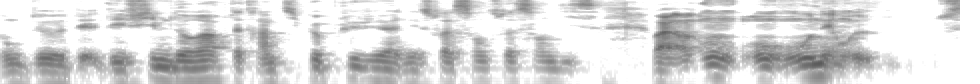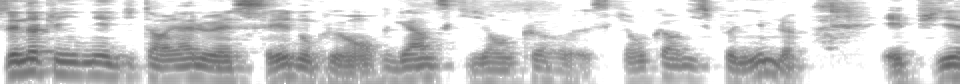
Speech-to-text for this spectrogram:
donc des films d'horreur peut-être un petit peu plus vieux, années 60-70. Voilà, on, est c'est notre ligne éditoriale ESC, donc on regarde ce qui est encore, ce qui est encore disponible, et puis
